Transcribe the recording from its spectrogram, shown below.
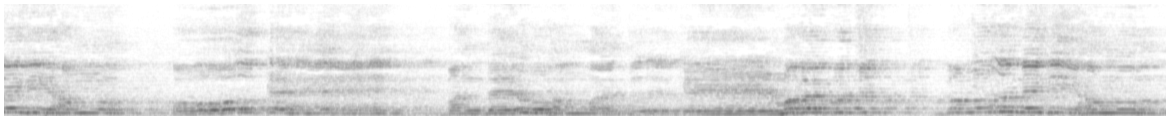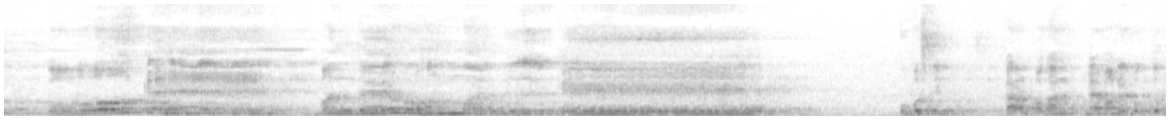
नहीं हमको कहे, बंदे मोहम्मद के। मगर कुछ गम नहीं हमको कहे, बंदे मोहम्मद के। উপস্থিত কারণ প্রধান মেহমানের বক্তব্য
